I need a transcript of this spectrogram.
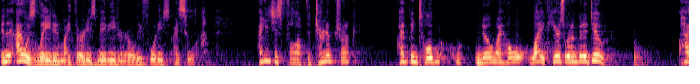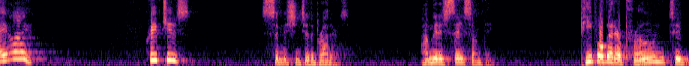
And I was late in my 30s, maybe even early 40s. I said, Well, I didn't just fall off the turnip truck. I've been told no my whole life. Here's what I'm going to do. Aye, aye. Grape juice. Submission to the brothers. I'm going to say something. People that are prone to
